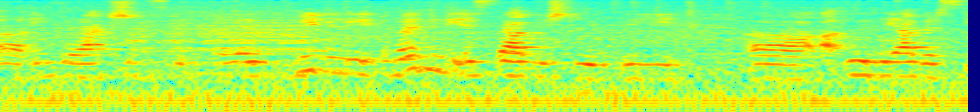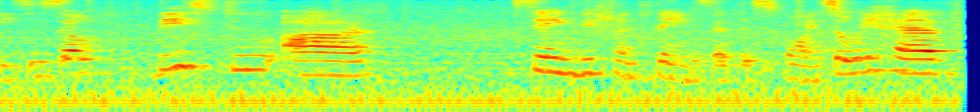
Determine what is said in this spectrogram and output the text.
uh, interactions with, uh, readily, readily established with the uh, with the other species. So these two are saying different things at this point. So we have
